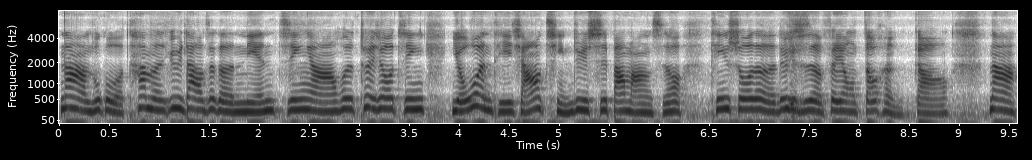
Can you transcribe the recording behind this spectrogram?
那如果他们遇到这个年金啊或者退休金有问题，想要请律师帮忙的时候，听说的律师的费用都很高。那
